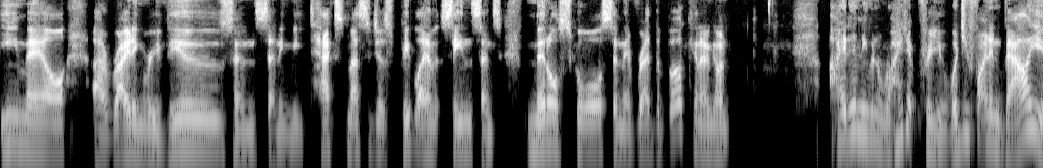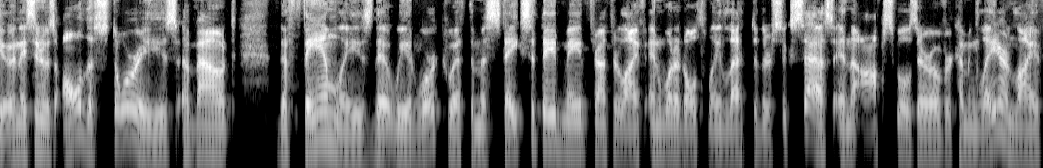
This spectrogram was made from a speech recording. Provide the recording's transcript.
email, uh, writing reviews, and sending me text messages. People I haven't seen since middle school, and they've read the book, and I'm going, I didn't even write it for you. What'd you find in value? And they said it was all the stories about the families that we had worked with, the mistakes that they had made throughout their life, and what had ultimately led to their success and the obstacles they're overcoming later in life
